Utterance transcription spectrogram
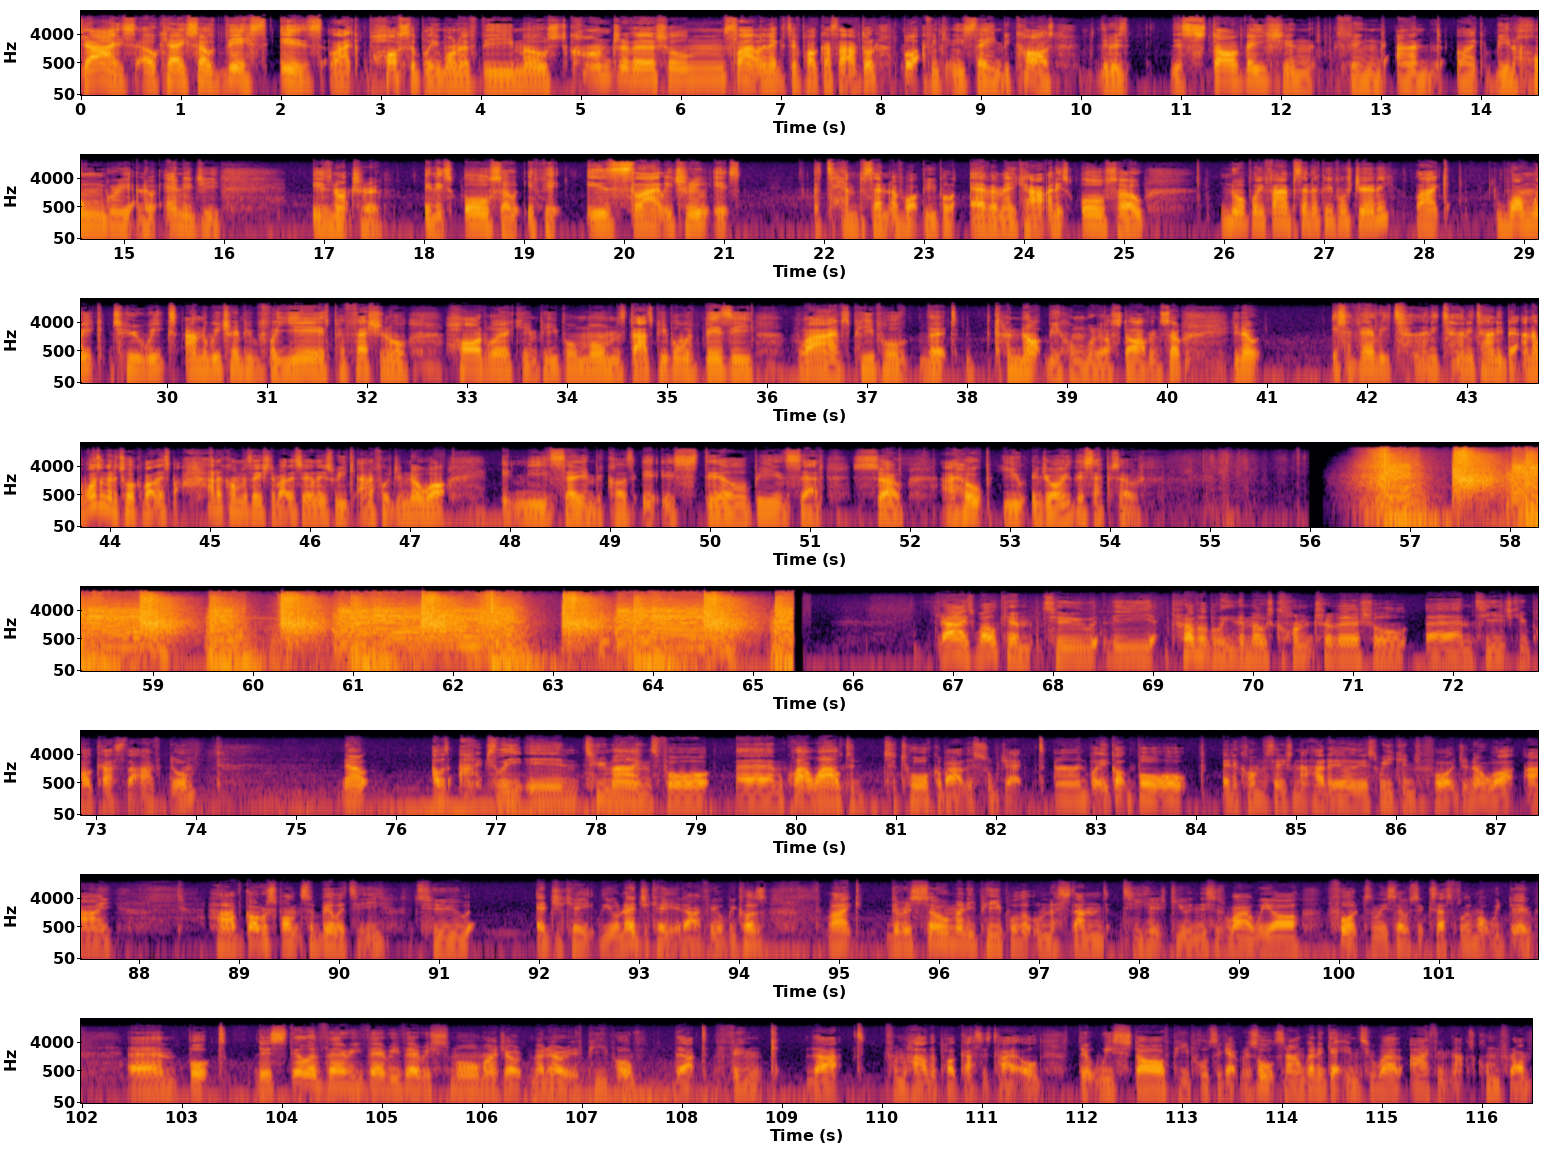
Guys, okay, so this is like possibly one of the most controversial, mm, slightly negative podcasts that I've done, but I think it needs saying because there is this starvation thing and like being hungry and no energy is not true. And it's also, if it is slightly true, it's a 10% of what people ever make out, and it's also 0.5% of people's journey. Like, one week, two weeks, and we train people for years professional, hardworking people, mums, dads, people with busy lives, people that cannot be hungry or starving. So, you know, it's a very tiny, tiny, tiny bit. And I wasn't going to talk about this, but I had a conversation about this earlier this week, and I thought, you know what? It needs saying because it is still being said. So, I hope you enjoy this episode. Guys, welcome to the probably the most controversial um, THQ podcast that I've done. Now, I was actually in two minds for um, quite a while to, to talk about this subject, and but it got brought up in a conversation that I had earlier this week, and I thought, do you know what? I have got responsibility to educate the uneducated. I feel because, like there is so many people that understand THQ, and this is why we are fortunately so successful in what we do. Um, but there's still a very, very, very small major- minority of people that think that, from how the podcast is titled, that we starve people to get results. Now, I'm going to get into where I think that's come from.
